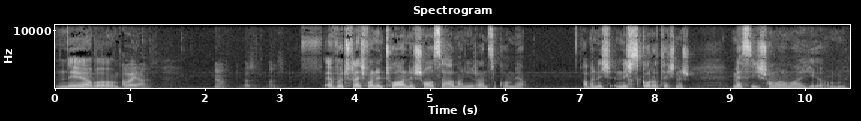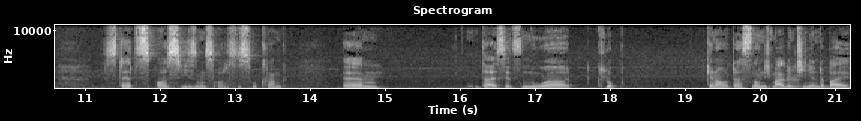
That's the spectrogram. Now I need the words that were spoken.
Nee, aber Aber ja. Ja, ich weiß, was du meinst. er wird vielleicht von den Toren eine Chance haben, an ihn ranzukommen, ja. Aber nicht, nicht scorertechnisch. Messi, schauen wir nochmal hier um Stats All Seasons. Oh, das ist so krank. Ähm, da ist jetzt nur Club. Genau, da ist noch nicht mal Argentinien dabei.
